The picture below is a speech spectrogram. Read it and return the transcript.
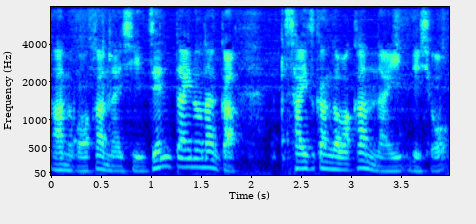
あるのかわかんないし、全体のなんか、サイズ感がわかんないでしょ？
